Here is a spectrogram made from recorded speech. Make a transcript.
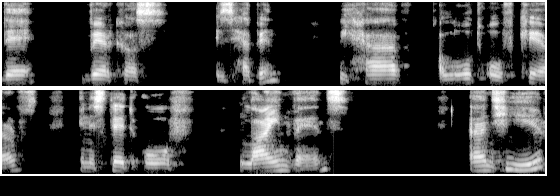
the varicose is happen, we have a lot of curves instead of line veins. And here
